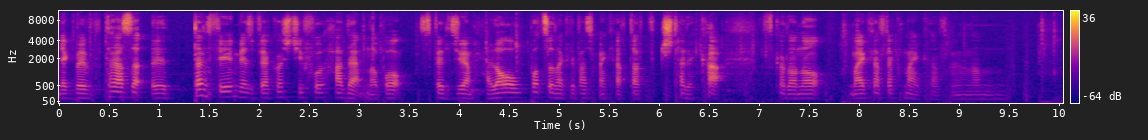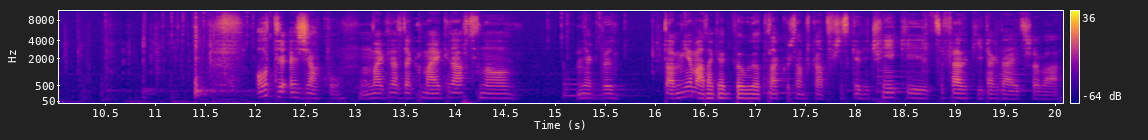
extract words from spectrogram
jakby teraz y, ten film jest w jakości Full HD, no bo stwierdziłem, hello, po co nagrywać Minecrafta w 4K, skoro no, Minecraft jak Minecraft, no. O ty Eziaku, Minecraft jak Minecraft, no, jakby tam nie ma tak jak w Eurotraku, że na przykład wszystkie liczniki, cyferki i tak dalej trzeba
